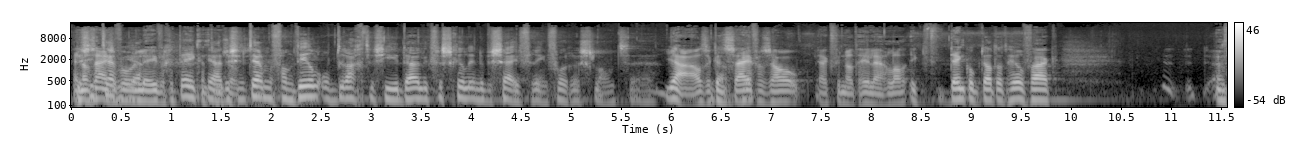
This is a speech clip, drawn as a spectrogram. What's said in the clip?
dus dan zijn termen, ze voor hun ja, leven getekend. Ja, dus in termen van deelopdrachten zie je duidelijk verschil in de becijfering voor Rusland. Uh, ja, als ik een cijfer zou. Ja, ik vind dat heel erg lastig. Ik denk ook dat het heel vaak een,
